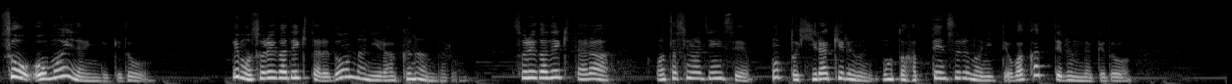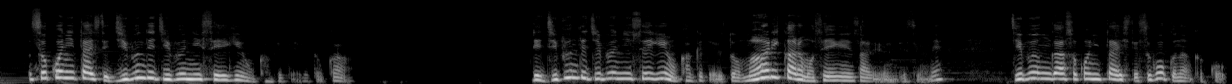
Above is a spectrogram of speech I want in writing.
そう思えないんだけどでもそれができたらどんなに楽なんだろうそれができたら私の人生もっと開けるのにもっと発展するのにって分かってるんだけどそこに対して自分で自分に制限をかけてるとかで自分で自分に制限をかけてると周りからも制限されるんですよね。自分がそこに対してすごくなんかこ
